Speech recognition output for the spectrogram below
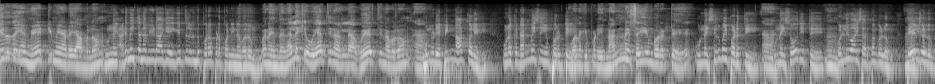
இருதயம் மேட்டிமை அடையாமலும் உன்னை அடிமைத்தன வீடாகிய எகிப்திலிருந்து புறப்பட பண்ணினவரும் உன்னை இந்த நிலைக்கு உயர்த்தினர்ல உயர்த்தினவரும் உன்னுடைய பின் நாட்களில் உனக்கு நன்மை செய்யும் பொருட்டு உனக்கு இப்படி நன்மை செய்யும் பொருட்டு உன்னை சிறுமைப்படுத்தி. உன்னை சோதித்து கொள்ளிவாய் சர்ப்பங்களும் தேள்களும்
